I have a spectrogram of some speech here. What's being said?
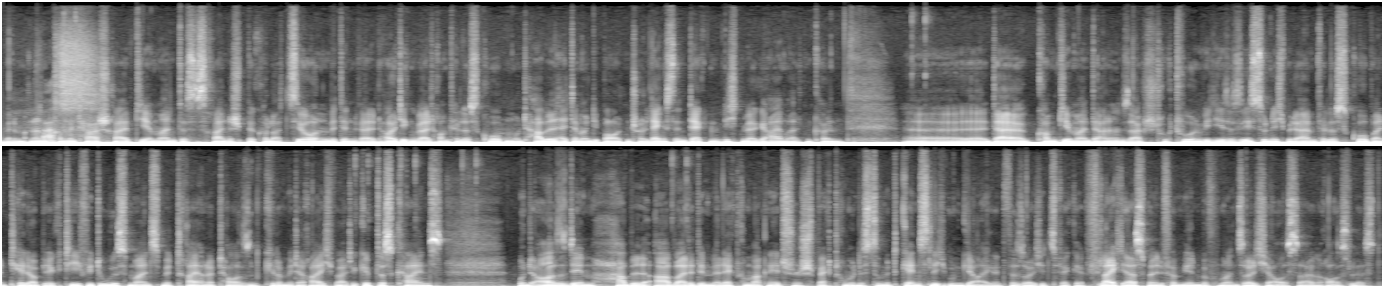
bei einem anderen Was? Kommentar schreibt jemand, das ist reine Spekulation. Mit den Welt heutigen Weltraumteleskopen und Hubble hätte man die Bauten schon längst entdeckt und nicht mehr geheim halten können. Äh, da kommt jemand an und sagt, Strukturen wie diese siehst du nicht mit einem Teleskop. Ein Teleobjektiv, wie du es meinst, mit 300.000 Kilometer Reichweite gibt es keins. Und außerdem Hubble arbeitet im elektromagnetischen Spektrum und ist somit gänzlich ungeeignet für solche Zwecke. Vielleicht erstmal informieren, bevor man solche Aussagen rauslässt.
